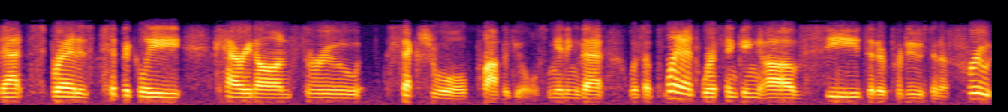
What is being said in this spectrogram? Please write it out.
that spread is typically carried on through sexual propagules, meaning that with a plant, we're thinking of seeds that are produced in a fruit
